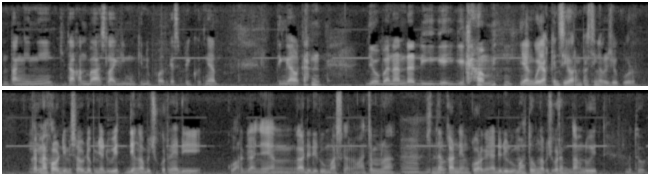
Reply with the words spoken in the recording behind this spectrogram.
tentang ini kita akan bahas lagi mungkin di podcast berikutnya. Tinggalkan jawaban anda di IG IG kami. Yang gue yakin sih orang pasti nggak bersyukur. Iya. karena kalau dia misalnya udah punya duit dia nggak bersyukurnya di keluarganya yang nggak ada di rumah segala macem lah. Betul. sedangkan yang keluarganya ada di rumah tuh nggak bersyukur tentang duit. Betul.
